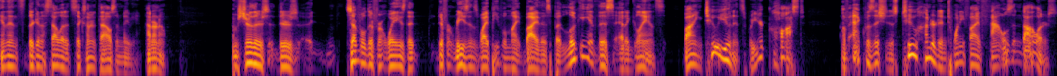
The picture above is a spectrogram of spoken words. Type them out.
and then they're going to sell it at 600,000 maybe. I don't know. I'm sure there's there's uh, several different ways that different reasons why people might buy this, but looking at this at a glance, buying two units where your cost of acquisition is $225,000.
